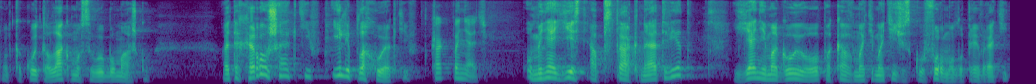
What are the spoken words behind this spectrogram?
Вот какую-то лакмусовую бумажку – это хороший актив или плохой актив? Как понять? У меня есть абстрактный ответ, я не могу его пока в математическую формулу превратить.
